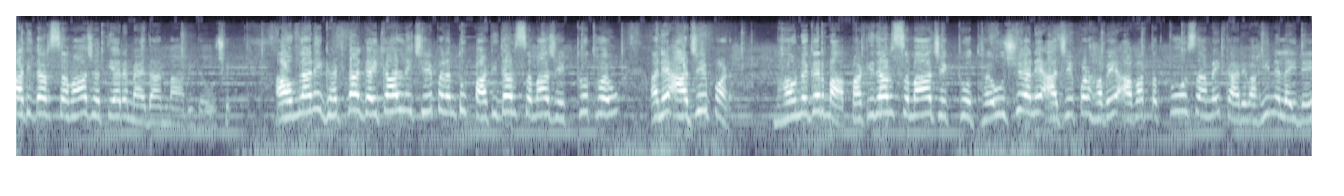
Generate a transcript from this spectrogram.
પાટીદાર સમાજ અત્યારે મેદાનમાં આવી ગયો છે. આ હુમલાની ઘટના ગઈકાલની છે, પરંતુ પાટીદાર સમાજ એકઠો થયો અને આજે પણ ભાવનગરમાં પાટીદાર સમાજ એકઠો થયું છે અને આજે પણ હવે આવા તત્વો સામે કાર્યવાહીને લઈને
